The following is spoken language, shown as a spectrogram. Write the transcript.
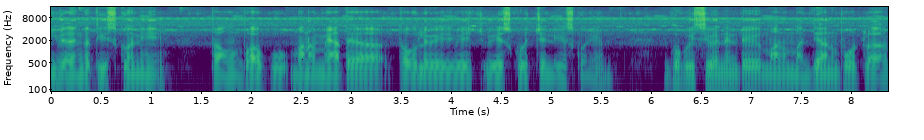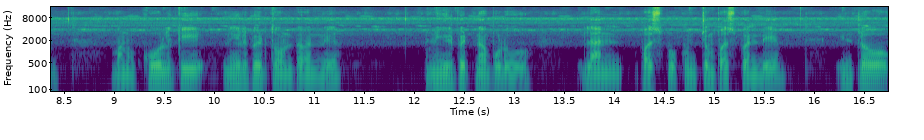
ఈ విధంగా తీసుకొని తమలపాకు మన మేత తౌలో వే వే- వేసుకోవచ్చండి వేసుకొని. ఇంకొక విషయం ఏంటంటే మనం మధ్యాహ్నం పూట్ల మనం కోళ్ళకి నీళ్ళు పెడుతూ ఉంటామండి. నీరు పెట్టినప్పుడు ఇలా పసుపు కొంచెం పసుపు అండి. ఇంట్లో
